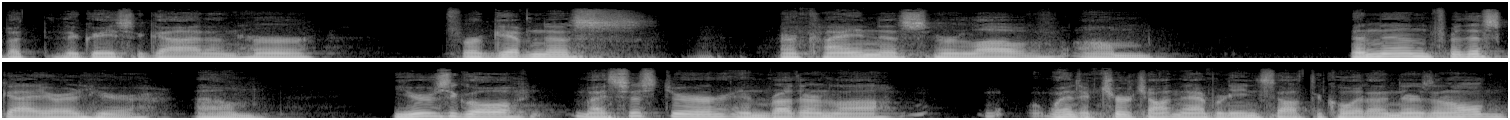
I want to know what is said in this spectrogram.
but the grace of God and her forgiveness, her kindness, her love, um, and then for this guy right here. Um, years ago, my sister and brother-in-law went to church out in Aberdeen, South Dakota, and there's an old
